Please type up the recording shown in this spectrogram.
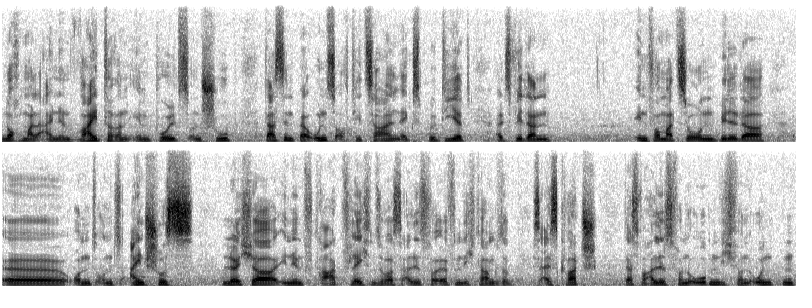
nochmal einen weiteren Impuls und Schub. Da sind bei uns auch die Zahlen explodiert, als wir dann Informationen, Bilder äh, und, und Einschusslöcher in den Tragflächen, sowas alles veröffentlicht haben, gesagt, ist alles Quatsch, das war alles von oben, nicht von unten.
